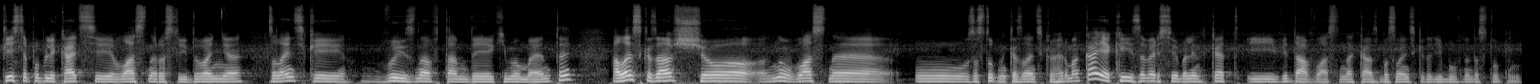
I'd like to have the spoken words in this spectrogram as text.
Після публікації власне розслідування Зеленський визнав там деякі моменти, але сказав, що ну, власне, у заступника Зеленського Гермака, який за версією Белінкет і віддав власне наказ, бо Зеленський тоді був недоступен.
